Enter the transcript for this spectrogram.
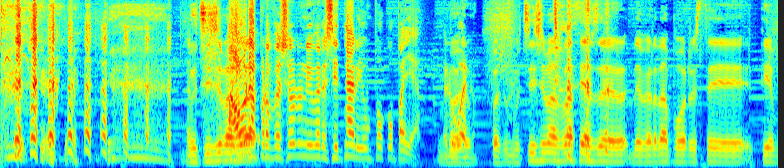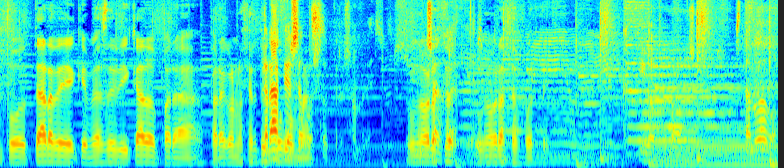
muchísimas Ahora profesor universitario, un poco para allá. Pero bueno. Pues muchísimas gracias de, verdad por este tiempo tarde que me has dedicado para, para conocerte gracias un poco más. Gracias a vosotros, hombre. Un abrazo, gracias. un abrazo fuerte. Y vamos, Hasta luego.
